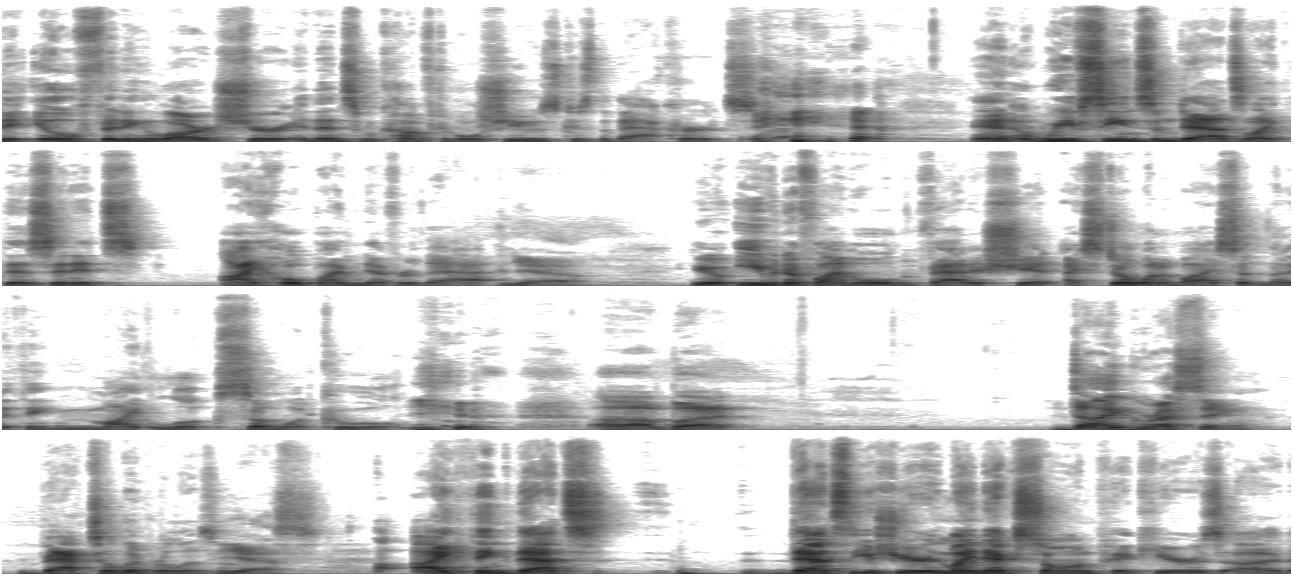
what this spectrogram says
the ill-fitting large shirt and then some comfortable shoes because the back hurts. And we've seen some dads like this and it's i hope i'm never that. Yeah, you know even if i'm old and fat as shit i still want to buy something that i think might look somewhat cool. Yeah. Uh, but digressing, back to liberalism. Yes. i think that's that's the issue here. My next song pick here is uh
